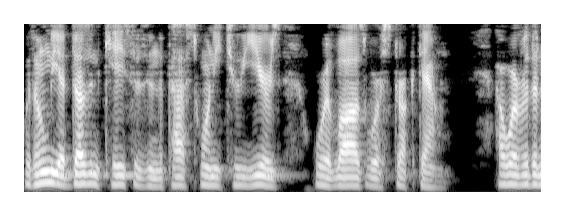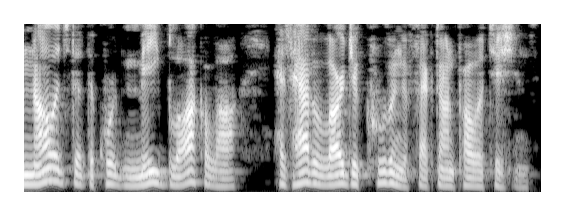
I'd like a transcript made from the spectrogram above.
with only a dozen cases in the past 22 years where laws were struck down. However, the knowledge that the court may block a law has had a larger cooling effect on politicians.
